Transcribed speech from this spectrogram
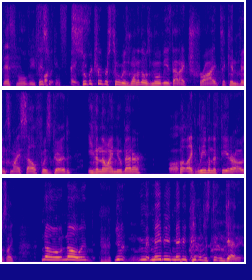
this movie This- fucking stinks. Super Troopers 2 was one of those movies that I tried to convince myself was good, even though I knew better. Oh. But like leaving the theater, I was like, no, no, it, you maybe maybe people just didn't get it.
